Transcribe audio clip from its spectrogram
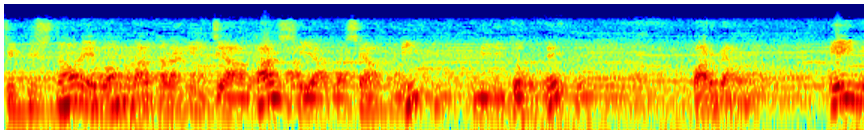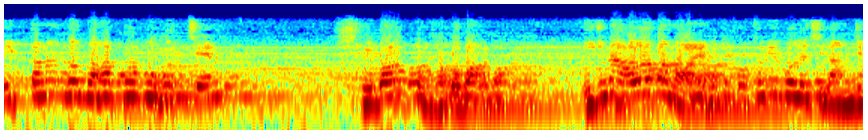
শ্রীকৃষ্ণ এবং রাধারানীর যে আকাশ, সেই আকাশে আপনি মিলিত হতে পারবেন এই নিত্যানন্দ মহাপ্রভু হচ্ছেন সেবক ভগবান। দুজনে আলাদা নয়, আমি তো প্রথমেই বলেছিলাম যে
